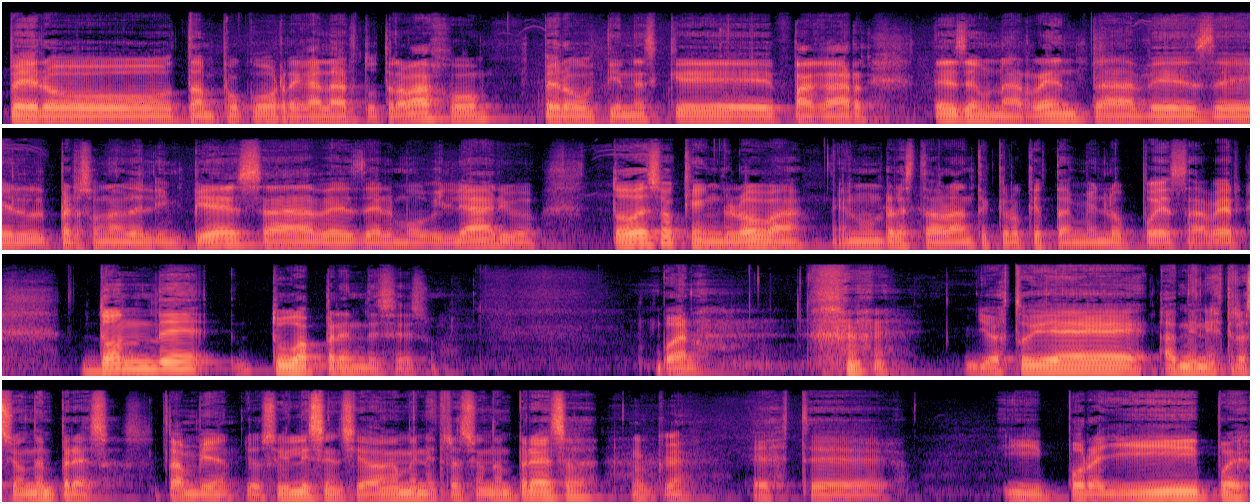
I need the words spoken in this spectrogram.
pero tampoco regalar tu trabajo, pero tienes que pagar desde una renta, desde el personal de limpieza, desde el mobiliario, todo eso que engloba en un restaurante creo que también lo puedes saber. ¿Dónde tú aprendes eso? Bueno, Yo estudié administración de empresas. También. Yo soy licenciado en administración de empresas. Ok. Este, y por allí, pues,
